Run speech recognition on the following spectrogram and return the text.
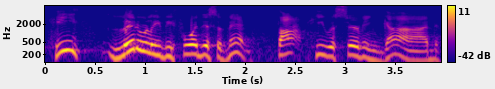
He literally, before this event, thought he was serving God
